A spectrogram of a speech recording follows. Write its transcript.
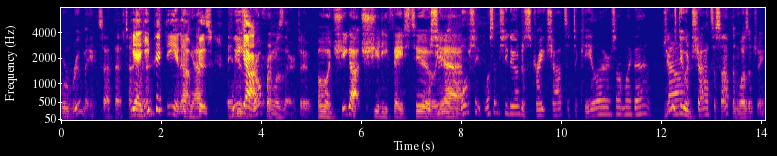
were roommates at that time. Yeah, he picked Ian up because And we his got- girlfriend was there too. Oh, and she got shitty face too. Well, she yeah. was, what was she? Wasn't she doing just straight shots of tequila or something like that? She was doing shots of something, wasn't she?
